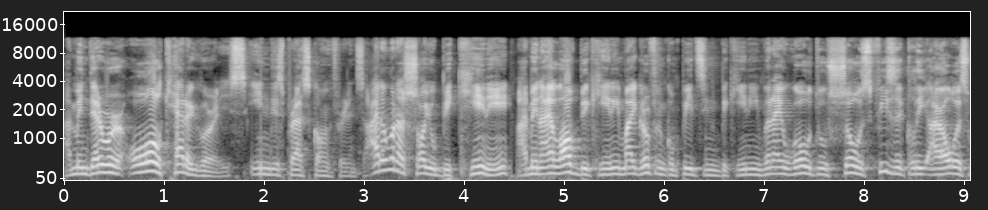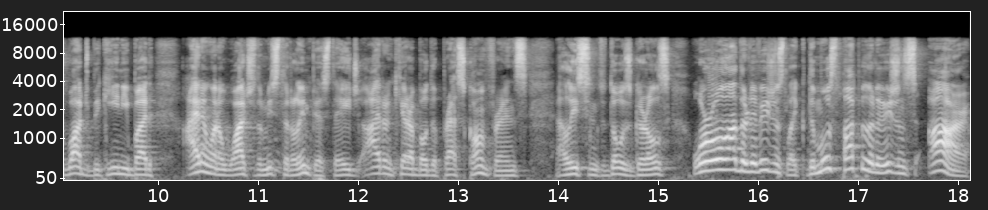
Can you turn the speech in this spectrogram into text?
I mean, there were all categories in this press conference. I don't want to show you bikini. I mean, I love bikini. My girlfriend competes in bikini. When I go to shows physically, I always watch bikini, but I don't want to watch the Mr. Olympia stage. I don't care about the press conference, uh, listening to those girls, or all other divisions. Like, the most popular divisions are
